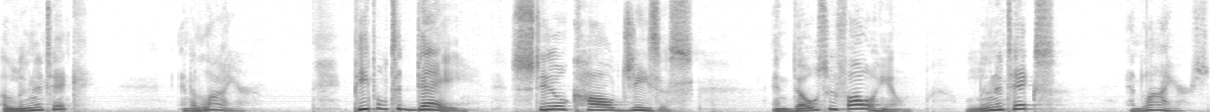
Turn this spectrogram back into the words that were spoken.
a lunatic and a liar. People today still call Jesus and those who follow him lunatics and liars.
